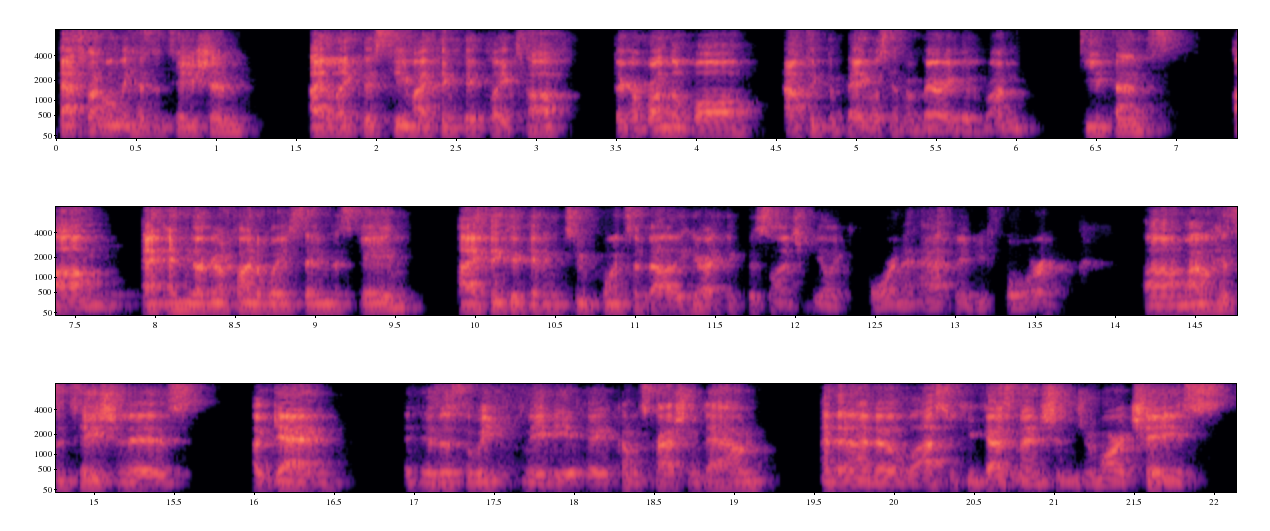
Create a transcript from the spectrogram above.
that's my only hesitation. I like this team. I think they play tough. They're gonna run the ball. I don't think the Bengals have a very good run defense. Um, and, and they're gonna find a way to stay in this game. I think you're getting two points of value here. I think this line should be like four and a half, maybe four. Um, my only hesitation is again, is this the week maybe it comes crashing down? And then I know last week you guys mentioned Ja'Marr Chase.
